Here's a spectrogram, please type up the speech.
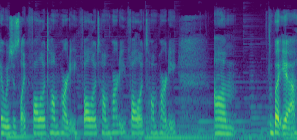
it was just like follow Tom Hardy, follow Tom Hardy, follow Tom Hardy. Um but yeah,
